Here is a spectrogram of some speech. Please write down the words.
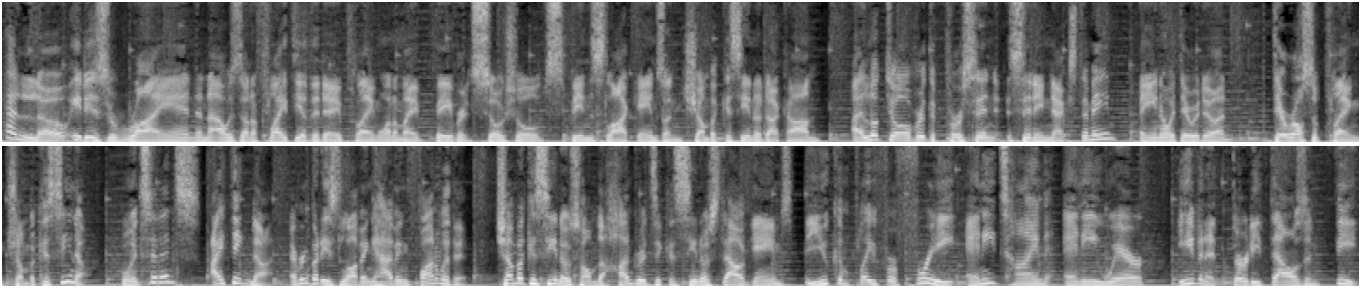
Hello, it is Ryan, and I was on a flight the other day playing one of my favorite social spin slot games on chumbacasino.com. I looked over at the person sitting next to me, and you know what they were doing? They were also playing Chumba Casino. Coincidence? I think not. Everybody's loving having fun with it. Chumba Casino is home to hundreds of casino style games that you can play for free anytime, anywhere, even at 30,000 feet.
